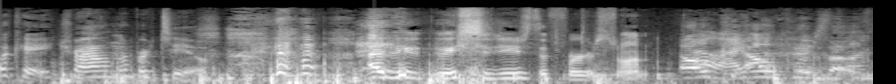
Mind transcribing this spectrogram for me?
Okay, trial number two. I think we should use the first one. Okay, like I'll the include first one.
